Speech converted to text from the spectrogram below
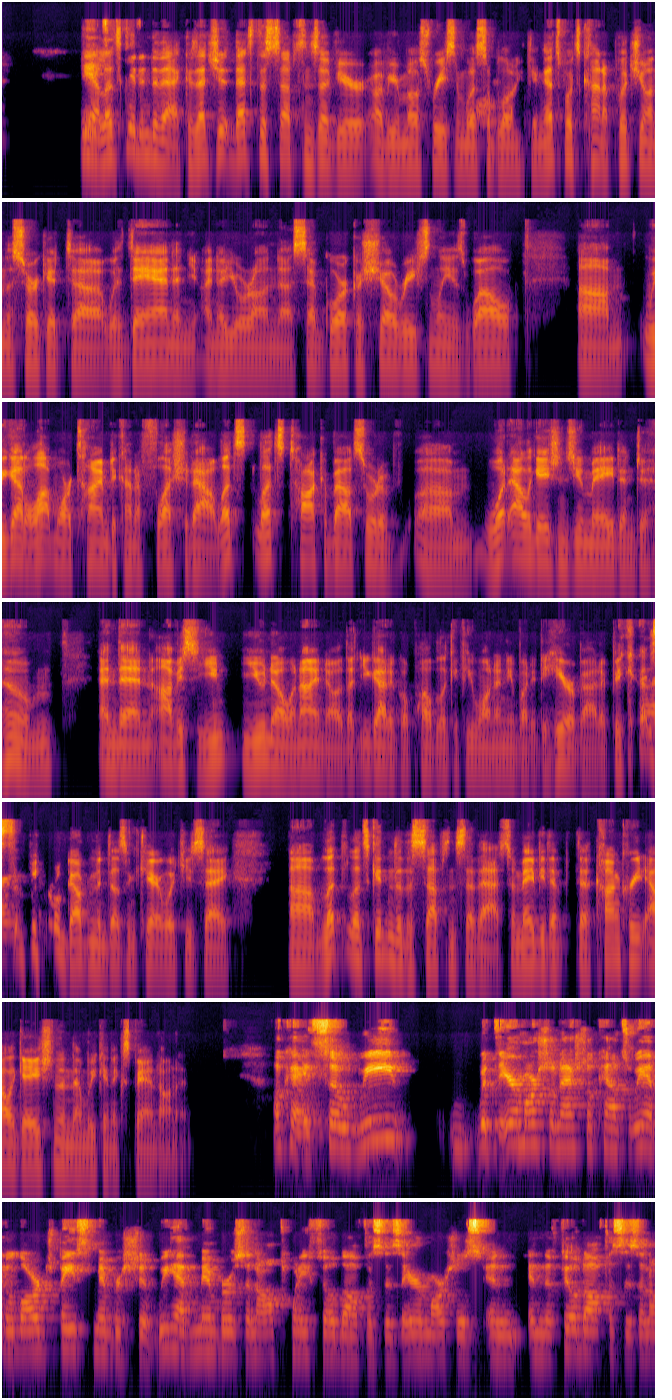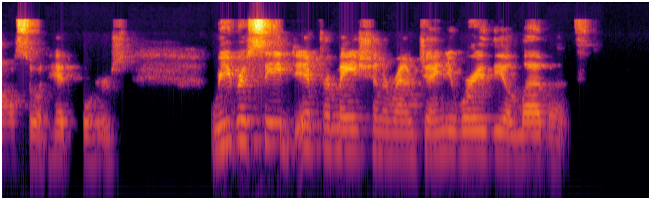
Yeah, let's get into that because that's that's the substance of your of your most recent whistleblowing thing. That's what's kind of put you on the circuit uh, with Dan, and I know you were on uh, Seb Gorka show recently as well. Um, we got a lot more time to kind of flesh it out. Let's let's talk about sort of um, what allegations you made and to whom, and then obviously you you know and I know that you got to go public if you want anybody to hear about it because right. the federal government doesn't care what you say. Um, let let's get into the substance of that. So maybe the the concrete allegation, and then we can expand on it. Okay, so we with the Air Marshal National Council, we have a large base membership. We have members in all 20 field offices, air marshals in, in the field offices and also at headquarters. We received information around January the 11th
